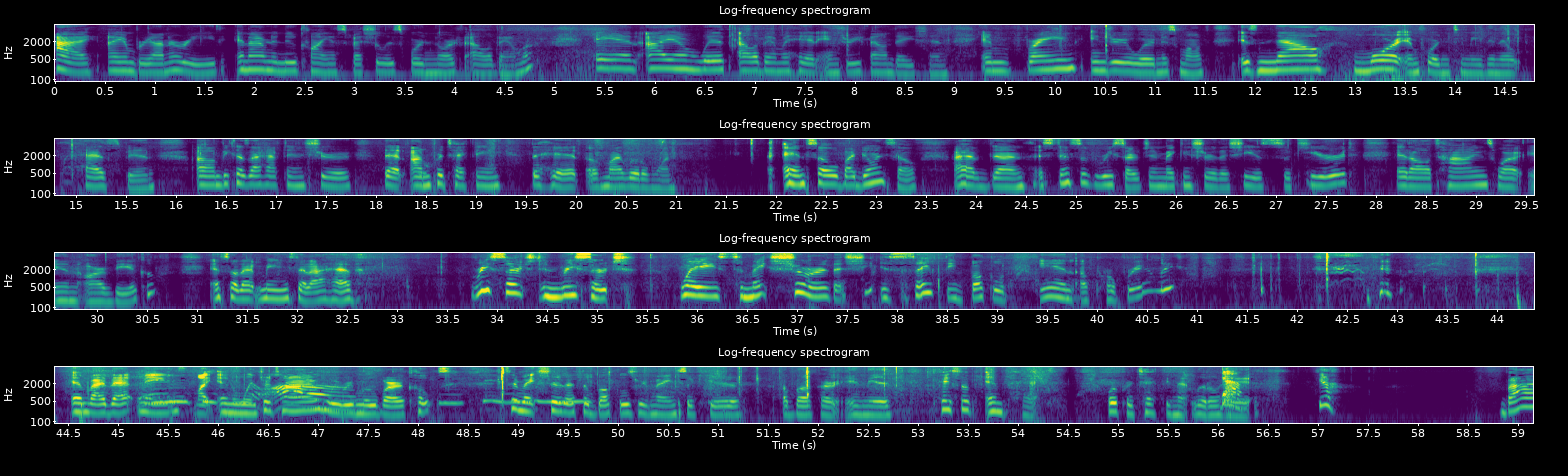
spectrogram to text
Hi, I am Briana Reed, and I'm the new client specialist for North Alabama. And I am with Alabama Head Injury Foundation. And Brain Injury Awareness Month is now more important to me than it has been um, because I have to ensure that I'm protecting the head of my little one. And so by doing so, I have done extensive research in making sure that she is secured at all times while in our vehicle. And so that means that I have researched and researched ways to make sure that she is safety buckled in appropriately. and by that means, like in wintertime, we remove our coats to make sure that the buckles remain secure above her in the case of impact. We're protecting that little head. Yeah. Bye.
